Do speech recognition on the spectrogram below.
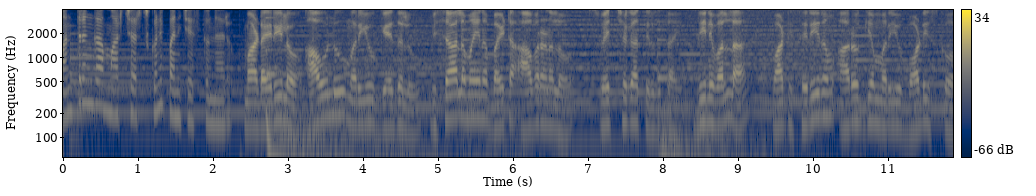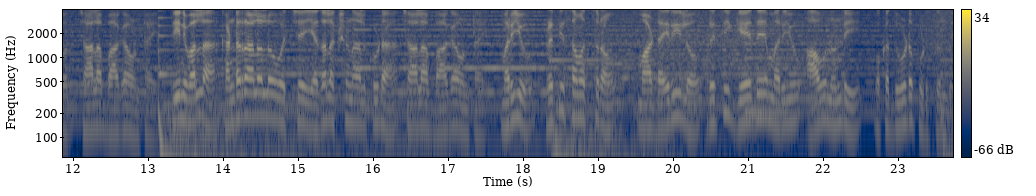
మంత్రంగా మార్చర్చుకుని పనిచేస్తున్నారు. మా డైరీలో ఆవులు మరియు గేదెలు విశాలమైన బయట ఆవరణలో స్వేచ్ఛగా తిరుగుతాయి. దీనివల్ల వాటి శరీరం ఆరోగ్యం మరియు బాడీ స్కోర్ చాలా బాగా ఉంటాయి. దీనివల్ల కండరాలలో వచ్చే ఎద లక్షణాలు కూడా చాలా బాగా ఉంటాయి. మరియు ప్రతి సంవత్సరం మా డైరీలో ప్రతి గేదె మరియు ఆవు నుండి ఒక దూడ పుడుతుంది.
